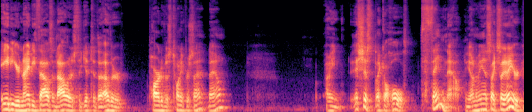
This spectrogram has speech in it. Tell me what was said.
eighty or ninety thousand dollars to get to the other part of his twenty percent down. I mean, it's just like a whole thing now. You know what I mean? It's like so now you're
